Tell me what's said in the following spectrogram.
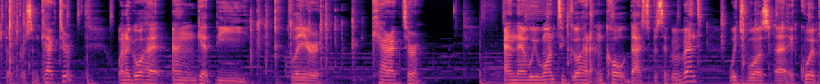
third person character. Wanna go ahead and get the player character and then we want to go ahead and call that specific event which was uh, equip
